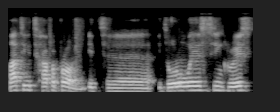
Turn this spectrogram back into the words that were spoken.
but it have a problem. It uh, it always increase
